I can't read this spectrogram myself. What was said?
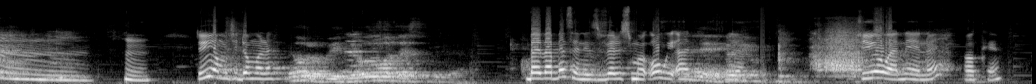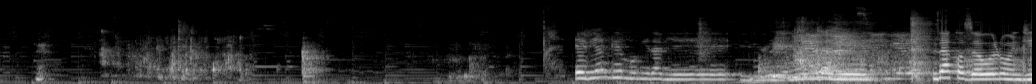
Hmm. Hmm. Tuyiyo mu kidomola. By the basin is very small. All we add yeah. tuyiyo waneeno eh? okay. Ebyange mubirabye mubirabye nzakoze obulungi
